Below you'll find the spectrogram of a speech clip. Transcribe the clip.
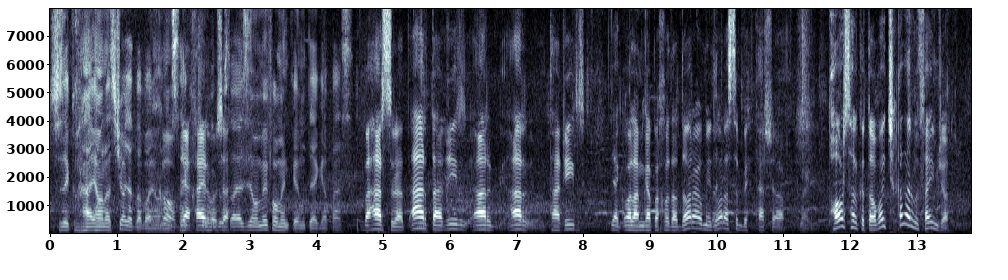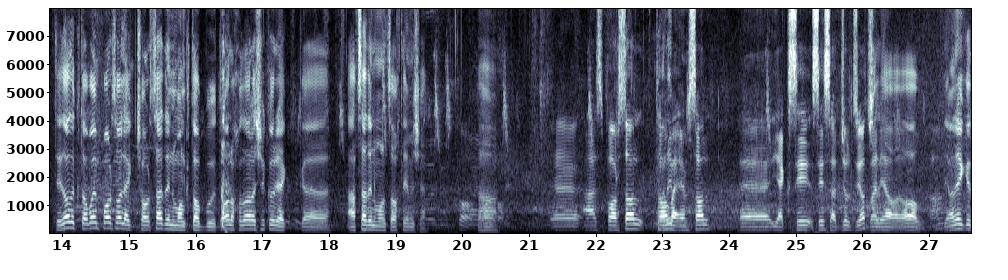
چیزی که بیان است. چی حاجت به بیان خب، است؟ بیا خیر باشه. دوستای عزیز ما می‌فهمین که مت یک گپ است. به هر صورت هر تغییر هر هر تغییر یک عالم گپ خود داره امیدوار هستم بهتر شود پارسال کتاب های چقدر بود فهیم جان؟ تعداد کتاب این پارسال یک 400 انوان کتاب بود. حالا خدا را شکر یک اه، 700 انوان ساخته میشه. آها. اه، از پارسال تا یعنی- به امسال یک سه 300 جلد زیاد شد. بله. یعنی که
